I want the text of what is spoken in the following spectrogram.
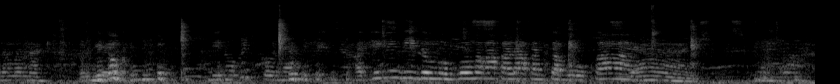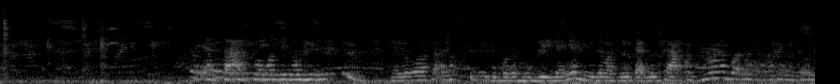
naman na. Hindi ko. Dinukit ko na. At yun hindi dumugo, makakalakad ka bukas. Yan. Ay, ang taas mo man din ang hirit. Nalawa sa anak ko, hindi ba ang hubila yan, hindi na makita doon sa ang haba ng aking doon.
